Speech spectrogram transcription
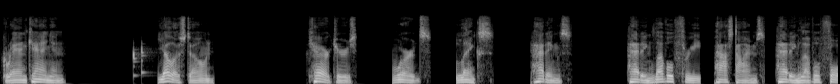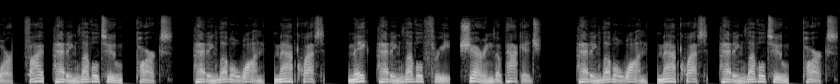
Grand Canyon. Yellowstone. Characters. Words. Links. Headings. Heading level 3, pastimes. Heading level 4, 5. Heading level 2, parks. Heading level 1, MapQuest, Make. Heading level 3, sharing the package. Heading level 1, MapQuest, Heading level 2, parks.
